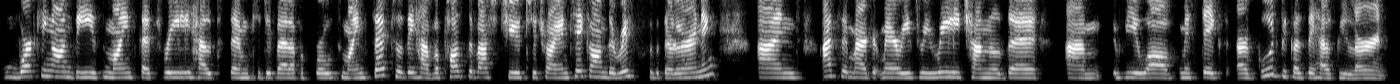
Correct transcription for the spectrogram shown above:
working on these mindsets really helps them to develop a growth mindset. So they have a positive attitude to try and take on the risks with their learning. And at st margaret mary's we really channel the um, view of mistakes are good because they help you learn.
